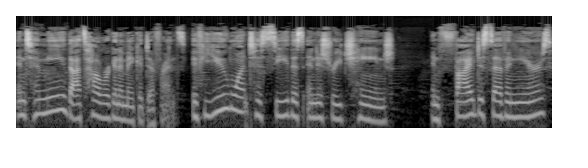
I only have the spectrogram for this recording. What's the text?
And to me, that's how we're going to make a difference. If you want to see this industry change in five to seven years,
